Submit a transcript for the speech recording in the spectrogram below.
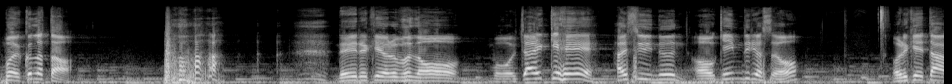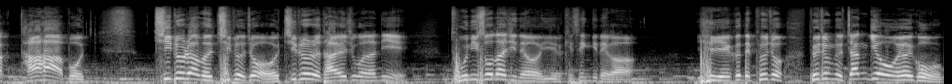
뭐야, 끝났다. 네, 이렇게 여러분, 어, 뭐, 짧게 할 수 있는, 어, 게임들이었어요. 어, 이렇게 딱, 다, 뭐, 치료라면 치료죠. 어, 치료를 다 해주고 나니, 돈이 쏟아지네요. 이렇게 생긴 애가. 얘, 얘, 근데 표정, 표정도 짱 귀여워요, 이거.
